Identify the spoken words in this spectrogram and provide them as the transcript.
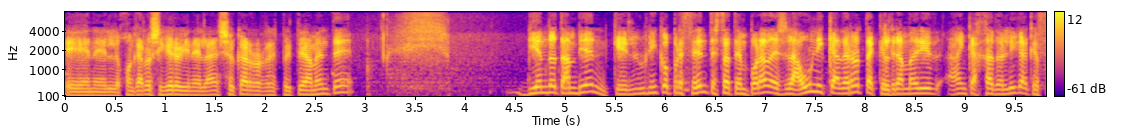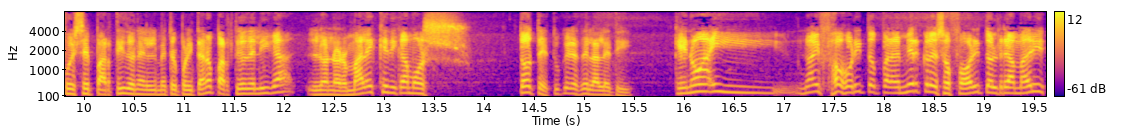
en el Juan Carlos Siguero y en el Ancho Carro respectivamente viendo también que el único precedente esta temporada es la única derrota que el Real Madrid ha encajado en Liga, que fue ese partido en el Metropolitano, partido de Liga, lo normal es que digamos, Tote, tú que eres del Atleti, que no hay, no hay favorito para el miércoles o favorito el Real Madrid,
